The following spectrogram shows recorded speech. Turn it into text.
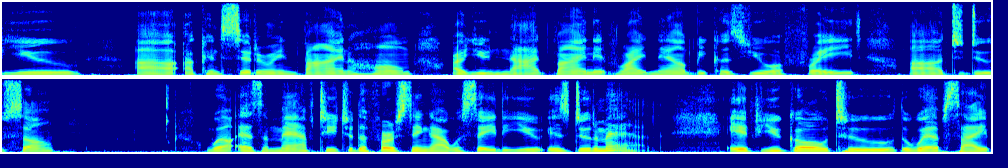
you uh, are considering buying a home, are you not buying it right now because you're afraid uh, to do so? Well, as a math teacher, the first thing I would say to you is do the math. If you go to the website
